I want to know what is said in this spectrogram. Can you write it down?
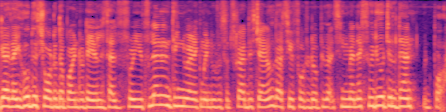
guys i hope this short to the point tutorial is helpful for you. If you learn anything new i recommend you to subscribe this channel. That's it for today. Hope you guys see my next video. Till then goodbye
